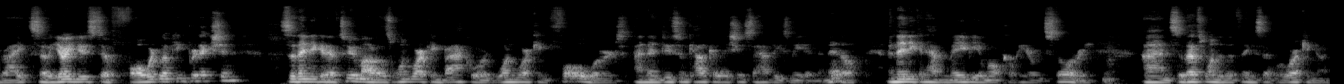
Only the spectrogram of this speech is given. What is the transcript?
right? So you're used to a forward looking prediction. So then you could have two models, one working backward, one working forward, and then do some calculations to have these meet in the middle. And then you can have maybe a more coherent story. And so that's one of the things that we're working on.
